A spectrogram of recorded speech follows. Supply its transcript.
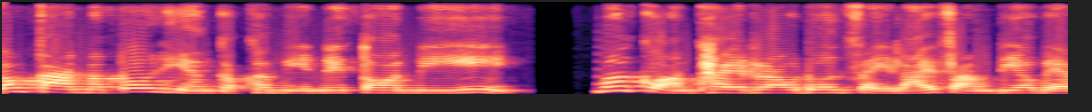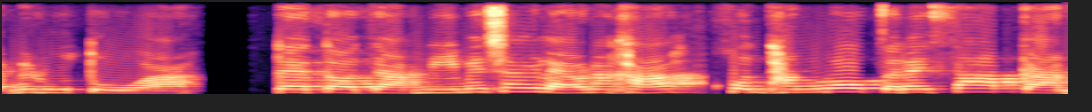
ต้องการมาโต้เถียงกับเขมรในตอนนี้ เมื่อก่อนไทยเราโดนใส่ร้ายฝั่งเดียวแบบไม่รู้ตัว แต่ต่อจากนี้ไม่ใช่แล้วนะคะ คนทั้งโลกจะได้ทราบกัน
